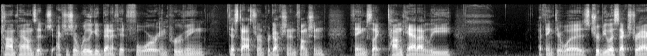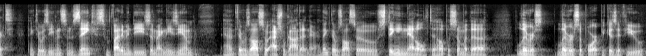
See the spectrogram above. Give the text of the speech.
compounds that actually show really good benefit for improving testosterone production and function. Things like Tongkat Ali. I think there was tribulus extract. I think there was even some zinc, some vitamin D, some magnesium. And there was also ashwagandha in there. I think there was also stinging nettle to help with some of the liver liver support because if you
